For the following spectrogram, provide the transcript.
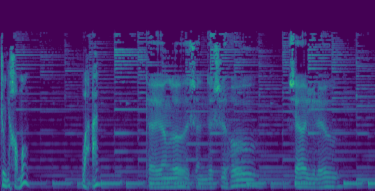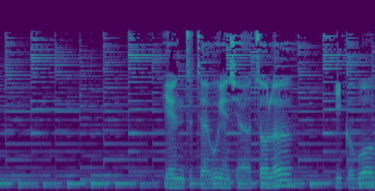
祝你好梦，晚安。太阳落山的时候，下雨流。燕子在屋檐下做了一个窝。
